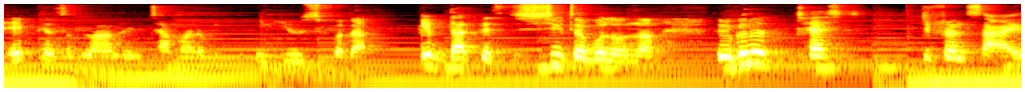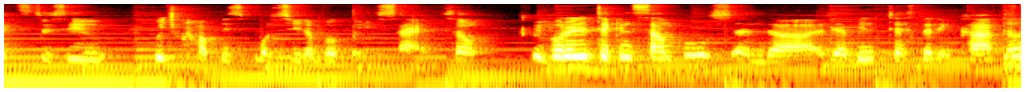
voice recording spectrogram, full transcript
hectares of land in Tamale we can use for that if that is suitable or not. So we're going to test different sites to see which crop is most suitable for each site. So we've already taken samples and uh, they have been tested in Qatar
